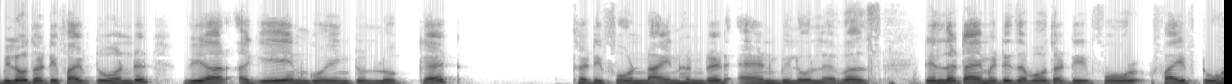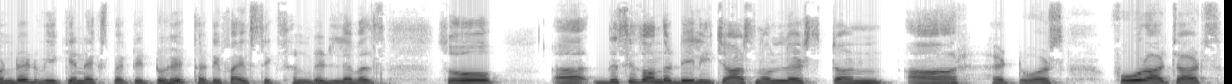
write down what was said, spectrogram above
Below 35 200 we are again going to look at 34 900 and below levels. Till the time it is above 34 5 200 we can expect it to hit 35 600 levels. So uh, this is on the daily charts. Now let's turn our head towards 4 hour charts.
